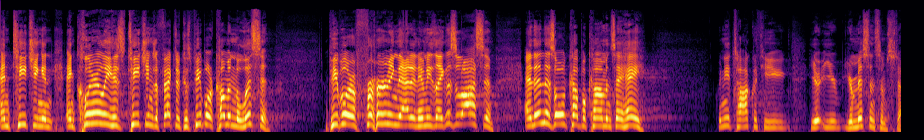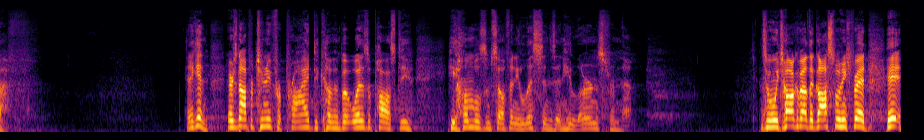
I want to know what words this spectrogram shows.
and teaching, and, and clearly his teaching's effective because people are coming to listen. People are affirming that in him. He's like, this is awesome. And then this old couple come and say, hey, we need to talk with you. You're, you're, you're missing some stuff. And again, there's an opportunity for pride to come in, but what does Apollos do? He humbles himself and he listens and he learns from them. And so when we talk about the gospel being spread, it,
